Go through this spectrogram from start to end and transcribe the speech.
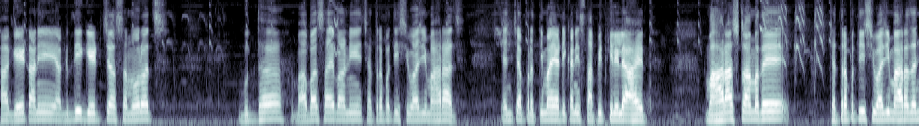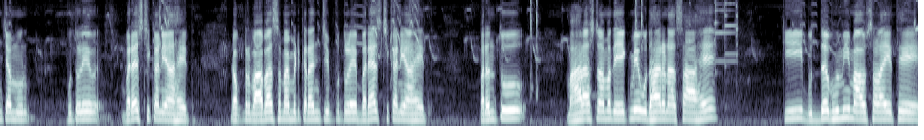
हा गेट आणि अगदी गेटच्या समोरच बुद्ध बाबासाहेब आणि छत्रपती शिवाजी महाराज यांच्या प्रतिमा या ठिकाणी स्थापित केलेल्या आहेत. महाराष्ट्रामध्ये छत्रपती शिवाजी महाराजांच्या मूर पुतळे बऱ्याच ठिकाणी आहेत. डॉक्टर बाबासाहेब आंबेडकरांचे पुतळे बऱ्याच ठिकाणी आहेत. परंतु महाराष्ट्रामध्ये एकमेव उदाहरण असं आहे की बुद्धभूमी मावसाळा येथे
